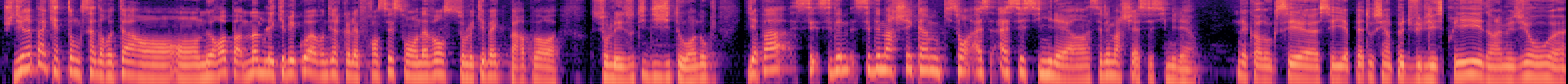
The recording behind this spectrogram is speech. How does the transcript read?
je dirais pas qu'il y a tant que ça de retard en, Europe. Hein. Même les Québécois vont dire que les Français sont en avance sur le Québec par rapport sur les outils digitaux. Donc, il y a pas. C'est des, des, marchés quand même qui sont assez, similaires. C'est des marchés assez similaires. D'accord, donc c'est euh, c'est il y a peut-être aussi un peu de vue de l'esprit dans la mesure où euh,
